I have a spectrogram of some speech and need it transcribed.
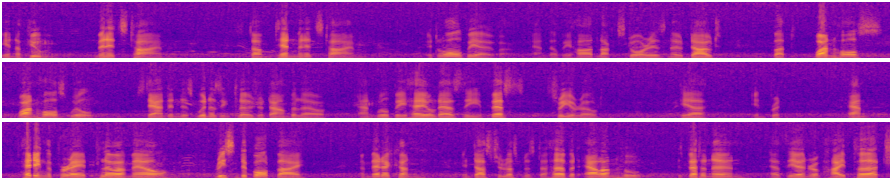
in a few minutes' time, some 10 minutes' time, it'll all be over. And there'll be hard luck stories, no doubt. But one horse, one horse will stand in this winner's enclosure down below and will be hailed as the best three-year-old here in Britain. And heading the parade, Ploermel, recently bought by American industrialist Mr. Herbert Allen, who is better known as the owner of High Perch,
